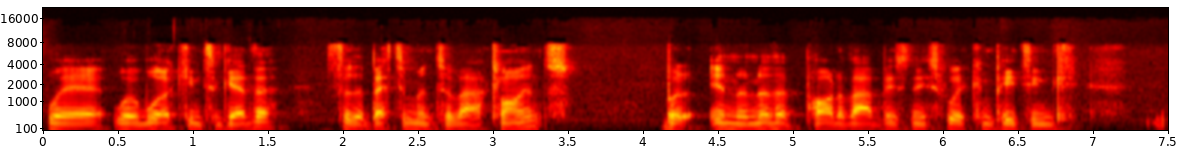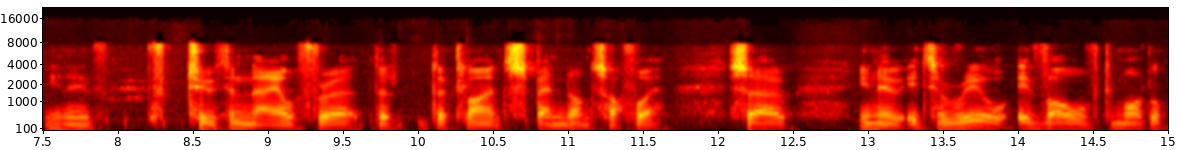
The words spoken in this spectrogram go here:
where we're working together for the betterment of our clients. But in another part of our business, we're competing you know, tooth and nail for the the client's spend on software. So, you know, it's a real evolved model.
